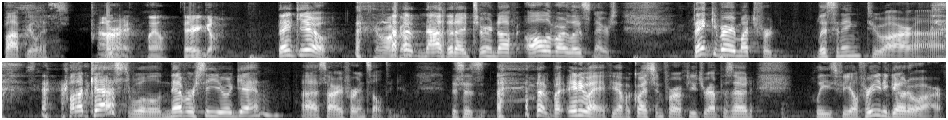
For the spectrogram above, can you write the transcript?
populace. All right. Well, there you go. Thank you. You're welcome. now that I turned off all of our listeners, thank you very much for listening to our uh, podcast. We'll never see you again. Uh, sorry for insulting you. This is, but anyway, if you have a question for a future episode, please feel free to go to our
